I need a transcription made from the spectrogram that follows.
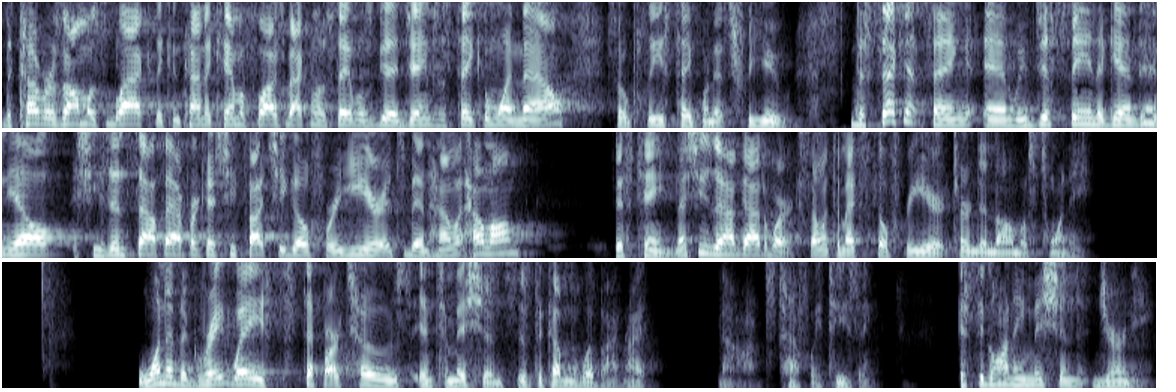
the cover is almost black. They can kind of camouflage back on those tables. Good. James is taking one now. So please take one. It's for you. The second thing, and we've just seen again, Danielle, she's in South Africa. She thought she'd go for a year. It's been how, how long? 15. That's usually how God works. I went to Mexico for a year. It turned into almost 20. One of the great ways to step our toes into missions is to come to Woodbine, right? No, I'm just halfway teasing. It's to go on a mission journey.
